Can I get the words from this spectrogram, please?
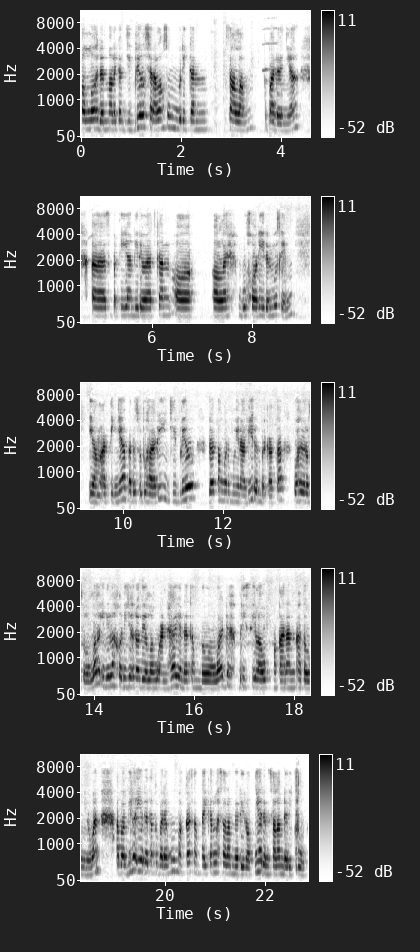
Allah dan malaikat Jibril secara langsung memberikan salam kepadanya uh, seperti yang diriwayatkan uh, oleh Bukhari dan Muslim yang artinya pada suatu hari Jibril datang menemui Nabi dan berkata, "Wahai Rasulullah, inilah Khadijah radhiyallahu anha yang datang membawa wadah berisi lauk, makanan atau minuman. Apabila ia datang kepadamu, maka sampaikanlah salam dari Robnya dan salam dariku.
